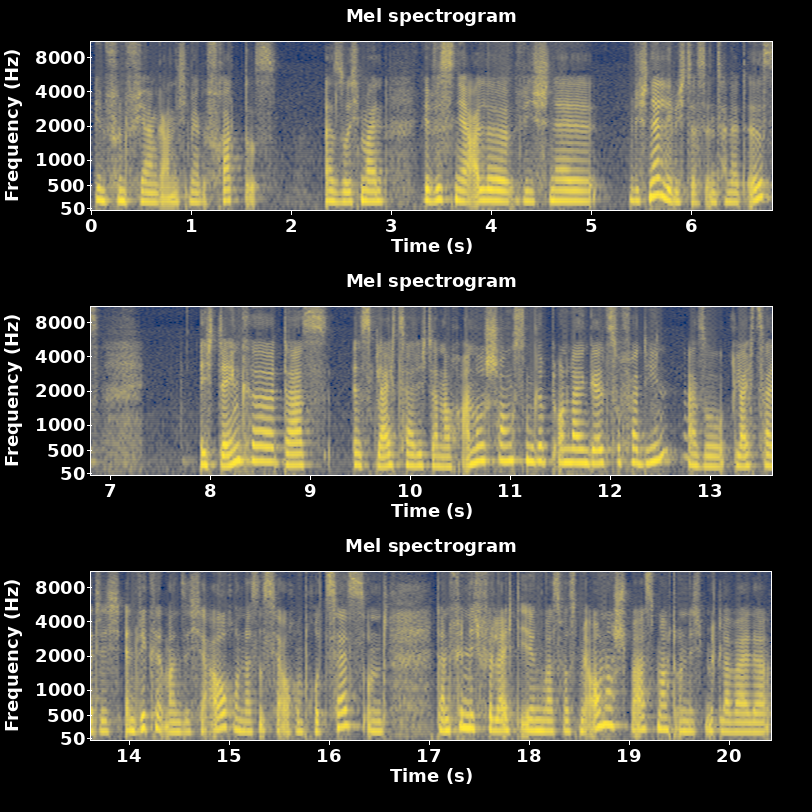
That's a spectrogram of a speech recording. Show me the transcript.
in fünf Jahren gar nicht mehr gefragt ist? Also ich meine, wir wissen ja alle, wie schnell, wie schnelllebig das Internet ist. Ich denke, dass es gleichzeitig dann auch andere Chancen gibt, online Geld zu verdienen. Also gleichzeitig entwickelt man sich ja auch und das ist ja auch ein Prozess und dann finde ich vielleicht irgendwas, was mir auch noch Spaß macht und ich mittlerweile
